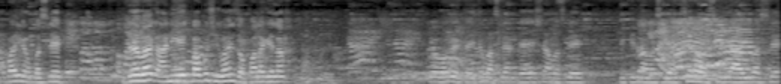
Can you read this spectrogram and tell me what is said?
मोबाईल घेऊन बसले. इथे बघ आणि एक बाबू शिवांश झोपाला गेला. किंवा बघू शकता इथे बसल्या जयेशना बसले. निखिलना बसले अक्षरा बसली आई बसले.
